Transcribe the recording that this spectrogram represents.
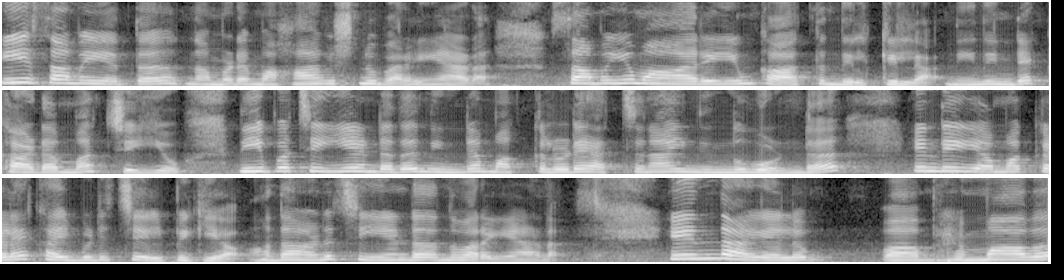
ഈ സമയത്ത് നമ്മുടെ മഹാവിഷ്ണു പറയുകയാണ് സമയം ആരെയും കാത്തു നിൽക്കില്ല. നീ നിന്റെ കടമ ചെയ്യൂ. നീ ഇപ്പോൾ ചെയ്യേണ്ടത് നിന്റെ മക്കളുടെ അച്ഛനായി നിന്നുകൊണ്ട് എന്റെ മക്കളെ കൈപിടിച്ച് ഏൽപ്പിക്കുക. അതാണ് ചെയ്യേണ്ടതെന്ന് പറയുകയാണ്. എന്തായാലും ബ്രഹ്മാവ്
